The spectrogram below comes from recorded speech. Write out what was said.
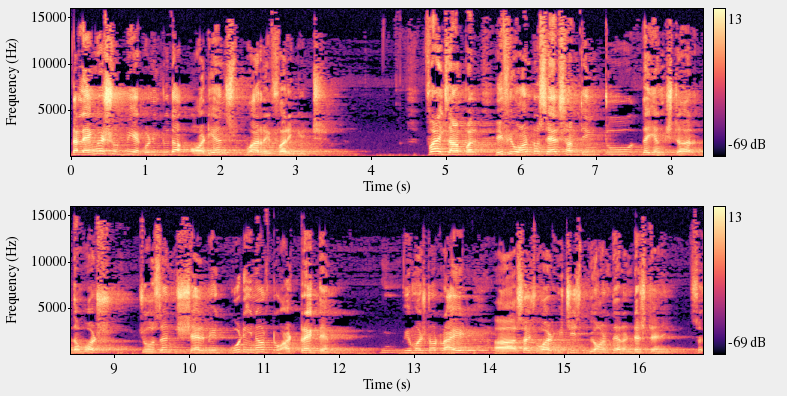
The language should be according to the audience who are referring it. For example if you want to sell something to the youngster the words chosen shall be good enough to attract them. We must not write uh, such word which is beyond their understanding. So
